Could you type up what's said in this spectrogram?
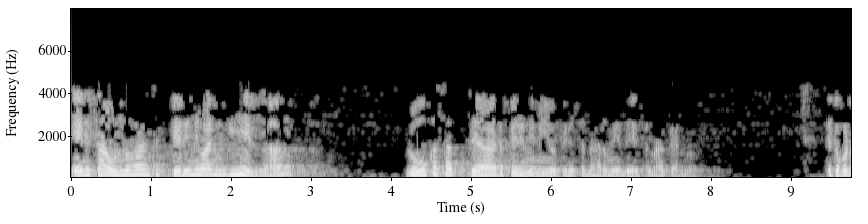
ඒ නිසා උන්වහන්සේ පිරිනිවන් ගිහිල්ලා ලෝක සත්‍යයට පිරිනිවීම පිණිස ධර්මයේ දේශනා කරනවා. එතකොට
